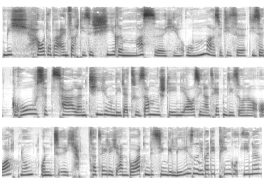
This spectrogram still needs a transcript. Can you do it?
mich haut aber einfach diese schiere Masse hier um. Also diese, diese große Zahl an Tieren, die da zusammenstehen, die aussehen, als hätten sie so eine Ordnung. Und ich habe tatsächlich an Bord ein bisschen gelesen über die Pinguine.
